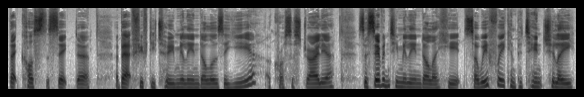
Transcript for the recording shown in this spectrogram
That costs the sector about $52 million a year across Australia. So $70 million hit. So if we can potentially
